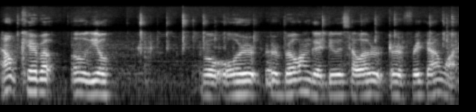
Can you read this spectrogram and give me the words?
I don't care about, oh, yo. Well, or, or, bro, I'm gonna do this however, or freak I want.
